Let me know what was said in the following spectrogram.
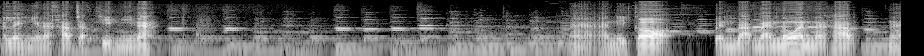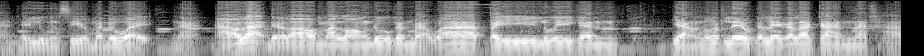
อะไรอย่างเงี้ยนะครับ จากทีมนี้นะอ่าอันนี้ก็เป็นแบบแมนนวลนะครับนะได้ลูนซีลมาด้วยนะเอาละเดี๋ยวเรามาลองดูกันแบบว่าไปลุยกัน อย่างรวดเร็วกันเลยก็แล้วกันนะครับ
